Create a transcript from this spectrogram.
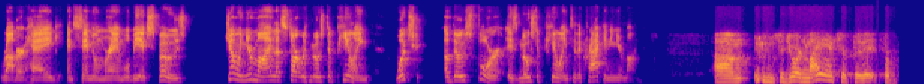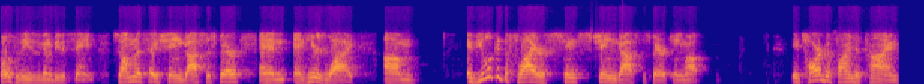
Robert Hägg, and Samuel Morin, will be exposed Joe, in your mind, let's start with most appealing. Which of those four is most appealing to the Kraken in your mind? Um, so Jordan, my answer for the, for both of these is going to be the same. So I'm going to say Shane Gostisbehere, and and here's why. Um, if you look at the Flyers since Shane Gostisbehere came up, it's hard to find a time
